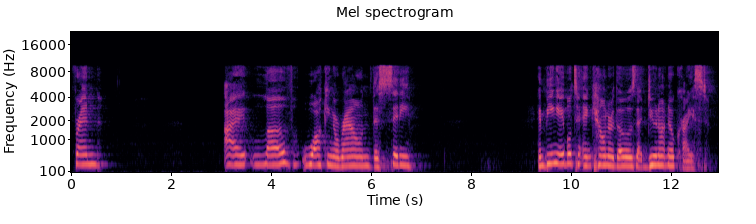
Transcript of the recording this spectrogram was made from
Friend, I love walking around this city and being able to encounter those that do not know Christ.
